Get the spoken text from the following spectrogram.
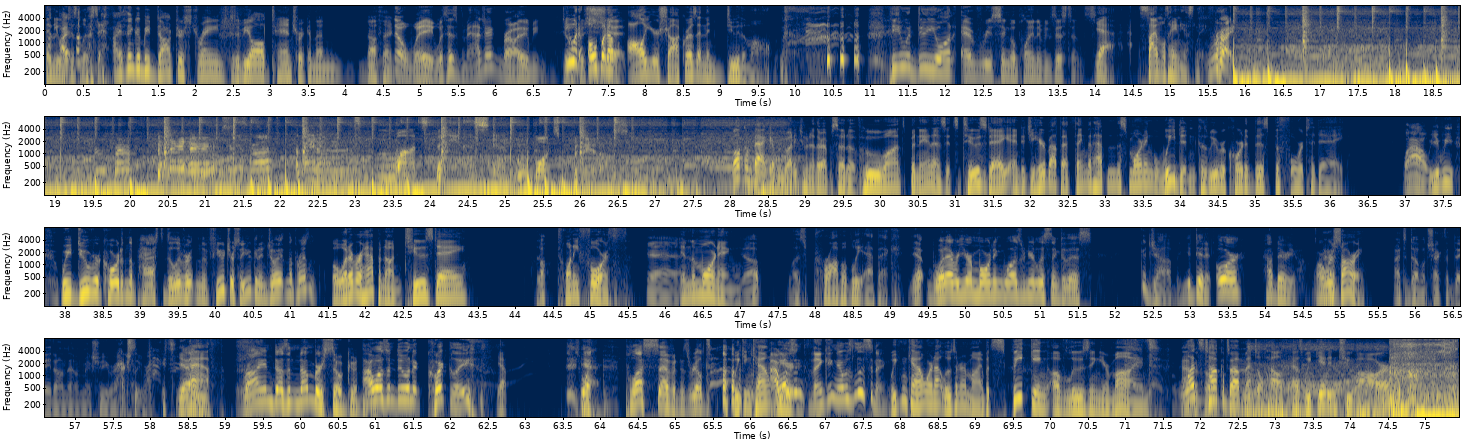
then you would I- just lose it. I think it would be Doctor Strange because it'd be all tantric and then nothing. No way. With his magic, bro, I think it'd be. He would dope as open up all your chakras and then do them all. He would do you on every single plane of existence. Yeah, simultaneously. Right. Who wants bananas? Who wants bananas? Welcome back, everybody, to another episode of Who Wants Bananas. It's a Tuesday, and did you hear about that thing that happened this morning? We didn't because we recorded this before today. Wow, we, we we do record in the past to deliver it in the future, so you can enjoy it in the present. But whatever happened on Tuesday, the 24th, Yeah. in the morning, yep. was probably epic. Yep. Whatever your morning was when you're listening to this, good job. You did it. Or how dare you? Or we're sorry. I had to double check the date on that one, make sure you were actually right. Yeah. Math. Ryan doesn't number so good. I wasn't doing it quickly. Yep. Yeah. Plus seven is real tough. We can count. I We're- wasn't thinking, I was listening. We can count. We're not losing our mind. But speaking of losing your mind, let's Happens all talk the about time. mental health as we get into our.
